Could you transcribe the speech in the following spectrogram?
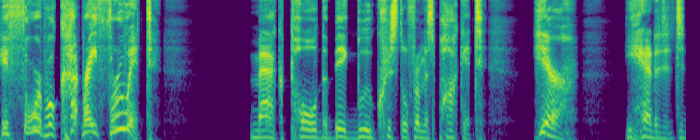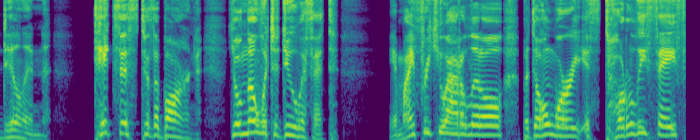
His sword will cut right through it. Mac pulled the big blue crystal from his pocket. Here. He handed it to Dylan. Take this to the barn. You'll know what to do with it. It might freak you out a little, but don't worry, it's totally safe,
